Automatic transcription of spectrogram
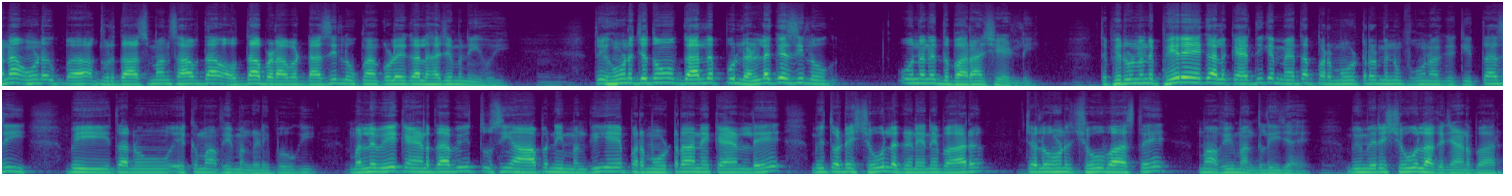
ਹਨਾ? ਹੁਣ ਗੁਰਦਾਸ ਮਾਨ ਸਾਹਿਬ ਦਾ ਅਹੁਦਾ ਬੜਾ ਵੱਡਾ ਸੀ, ਲੋਕਾਂ ਕੋਲ ਇਹ ਗੱਲ ਹਜਮ ਨਹੀਂ ਹੋਈ। ਤੇ ਹੁਣ ਜਦੋਂ ਗੱਲ ਭੁੱਲਣ ਲੱਗੇ ਸੀ ਲੋਕ, ਉਹਨਾਂ ਨੇ ਦੁਬਾਰਾ ਛੇੜ ਲਈ। ਤੇ ਫਿਰ ਉਹਨਾਂ ਨੇ ਫਿਰ ਇਹ ਗੱਲ ਕਹਿਤੀ ਕਿ ਮੈਂ ਤਾਂ ਪ੍ਰਮੋਟਰ ਮੈਨੂੰ ਫੋਨ ਆ ਕੇ ਕੀਤਾ ਸੀ ਵੀ ਤੁਹਾਨੂੰ ਇੱਕ ਮਾਫੀ ਮੰਗਣੀ ਪਊਗੀ। ਮਤਲਬ ਇਹ ਕਹਿਣ ਦਾ ਵੀ ਤੁਸੀਂ ਆਪ ਨਹੀਂ ਮੰਗੀ, ਇਹ ਪ੍ਰਮੋਟਰਾਂ ਨੇ ਕਹਿਣ ਲਏ ਵੀ ਤੁਹਾਡੇ ਸ਼ੋਅ ਲੱਗਣੇ ਨੇ ਬਾਹਰ, ਚਲੋ ਹੁਣ ਸ਼ੋਅ ਵਾਸਤੇ ਮਾਫੀ ਮੰਗ ਲਈ ਜਾਏ, ਵੀ ਮੇਰੇ ਸ਼ੋਅ ਲੱਗ ਜਾਣ ਬਾਹਰ।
